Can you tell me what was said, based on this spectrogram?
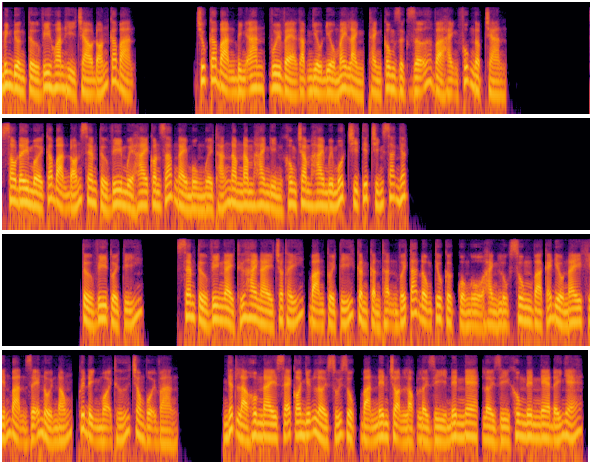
Minh Đường Tử Vi hoan hỉ chào đón các bạn. Chúc các bạn bình an, vui vẻ gặp nhiều điều may lành, thành công rực rỡ và hạnh phúc ngập tràn. Sau đây mời các bạn đón xem tử vi 12 con giáp ngày mùng 10 tháng 5 năm 2021 chi tiết chính xác nhất. Tử vi tuổi Tý Xem tử vi ngày thứ hai này cho thấy, bạn tuổi Tý cần cẩn thận với tác động tiêu cực của ngũ hành lục xung và cái điều này khiến bạn dễ nổi nóng, quyết định mọi thứ trong vội vàng. Nhất là hôm nay sẽ có những lời xúi dục, bạn nên chọn lọc lời gì nên nghe, lời gì không nên nghe đấy nhé.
